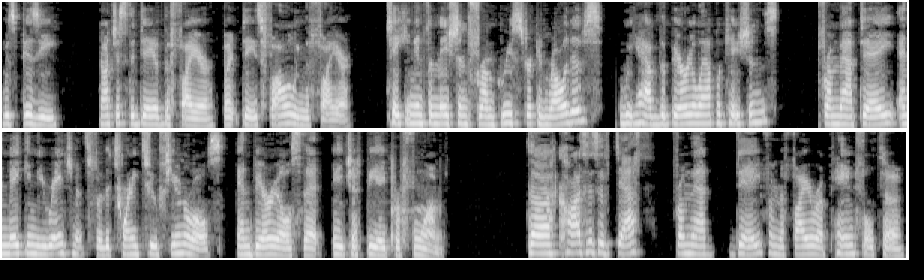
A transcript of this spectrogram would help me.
was busy not just the day of the fire, but days following the fire, taking information from grief stricken relatives we have the burial applications from that day and making the arrangements for the 22 funerals and burials that HFBA performed. The causes of death from that day, from the fire, are painful to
